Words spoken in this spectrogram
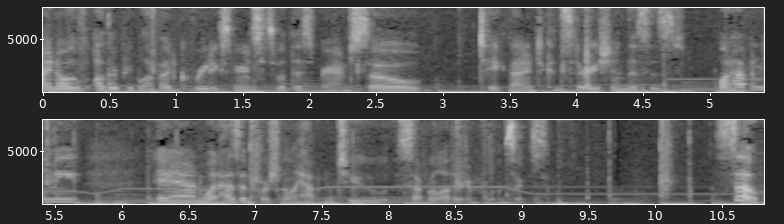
I know other people have had great experiences with this brand, so take that into consideration. This is what happened to me and what has unfortunately happened to several other influencers. So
